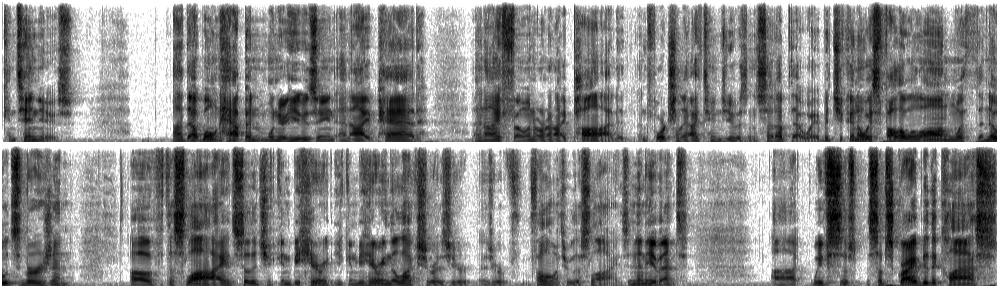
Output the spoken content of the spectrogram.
continues. Uh, that won't happen when you're using an iPad, an iPhone, or an iPod. It, unfortunately, iTunes U isn't set up that way, but you can always follow along with the notes version of the slides so that you can be hearing you can be hearing the lecture as you're as you're following through the slides. In any event, uh, we've su subscribed to the class,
